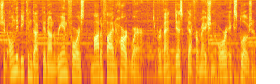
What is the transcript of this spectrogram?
should only be conducted on reinforced, modified hardware to prevent disk deformation or explosion.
